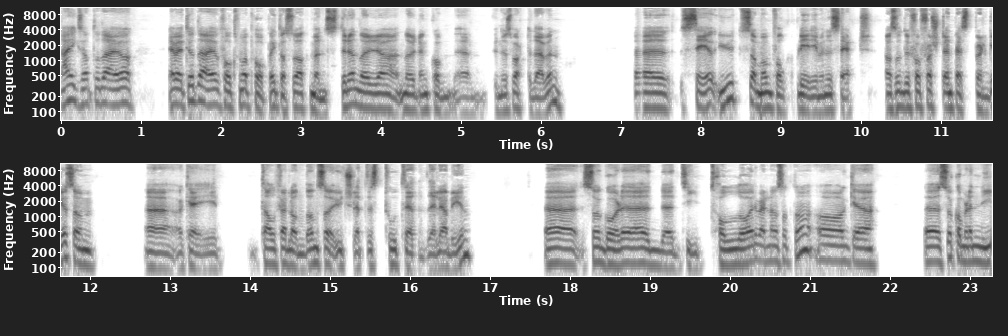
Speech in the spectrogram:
Nei, ikke sant. Og det er jo jeg vet jo det er jo folk som har påpekt også at mønsteret når, når den kom eh, under svartedauden, ser jo ut som om folk blir immunisert. Altså Du får først en pestbølge som uh, ok, I tall fra London så utslettes to tredjedeler av byen. Uh, så går det ti-tolv år, vel, noe sånt, og uh, så kommer det en ny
